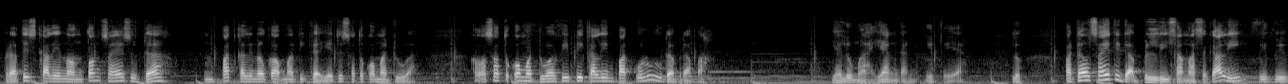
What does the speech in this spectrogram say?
Berarti sekali nonton saya sudah 4 kali 0,3 yaitu 1,2. Kalau 1,2 VP kali 40 udah berapa? Ya lumayan kan gitu ya. Loh, padahal saya tidak beli sama sekali VP,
